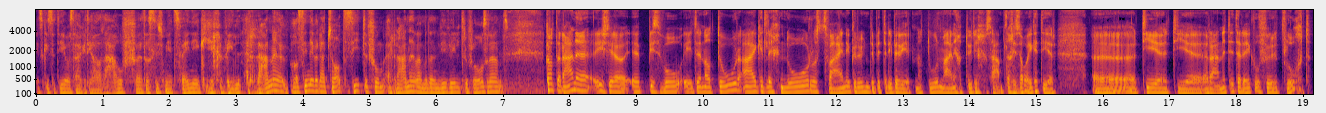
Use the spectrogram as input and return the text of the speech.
Jetzt gibt es die, die sagen, ja, laufen, das ist mir zu wenig, ich will rennen. Was sind eben auch die Schattenseiten vom Rennen, wenn man dann wie wild drauf losrennt? Gerade Rennen ist ja etwas, wo in der Natur eigentlich nur aus zwei Gründen betrieben wird. Natur meine ich natürlich sämtliche Säugetiere. Äh, die, die rennen in der Regel für die Flucht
